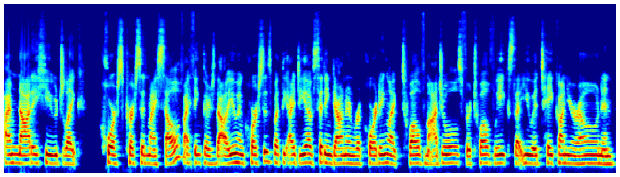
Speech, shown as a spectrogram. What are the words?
I'm not a huge like course person myself. I think there's value in courses, but the idea of sitting down and recording like 12 modules for 12 weeks that you would take on your own. And,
